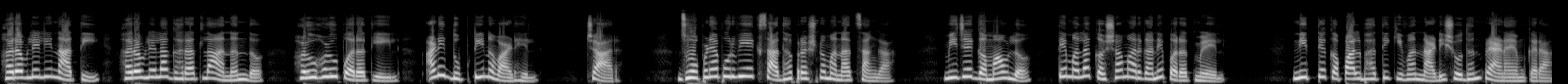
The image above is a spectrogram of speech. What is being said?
हरवलेली नाती हरवलेला घरातला आनंद हळूहळू परत येईल आणि दुपटीनं वाढेल. चार. झोपण्यापूर्वी एक साधा प्रश्न मनात सांगा. मी जे गमावलं ते मला कशा मार्गाने परत मिळेल? नित्य कपालभाती किंवा नाडीशोधन प्राणायाम करा.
